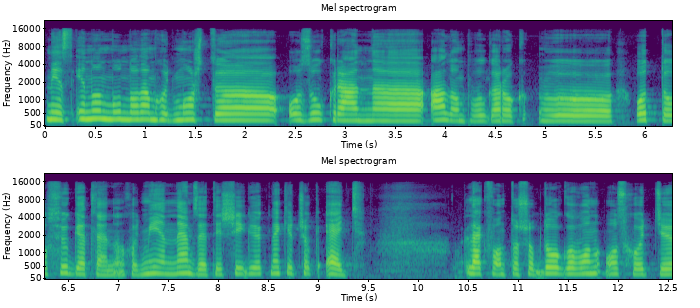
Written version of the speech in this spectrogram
Nézd, én úgy mondanám, hogy most az ukrán állampolgárok attól függetlenül, hogy milyen nemzetiségük, neki csak egy legfontosabb dolga van az, hogy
